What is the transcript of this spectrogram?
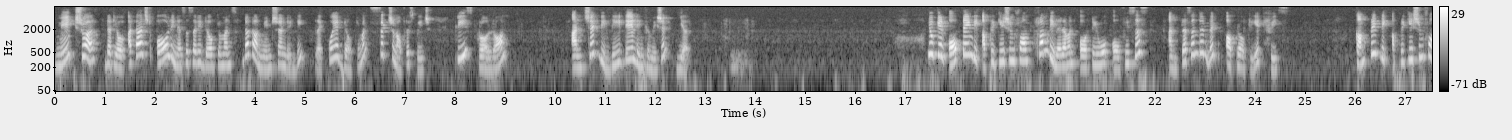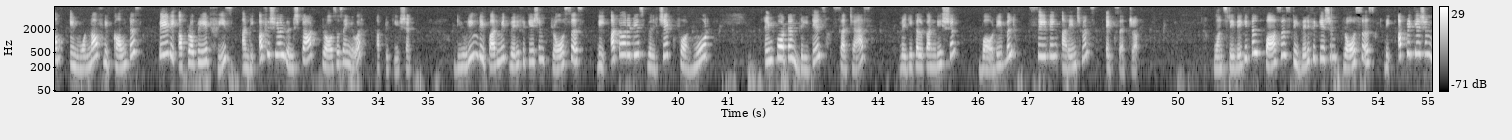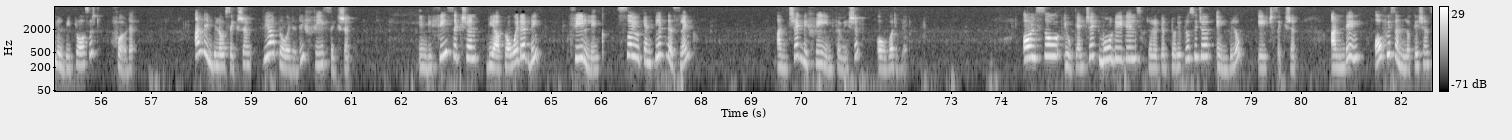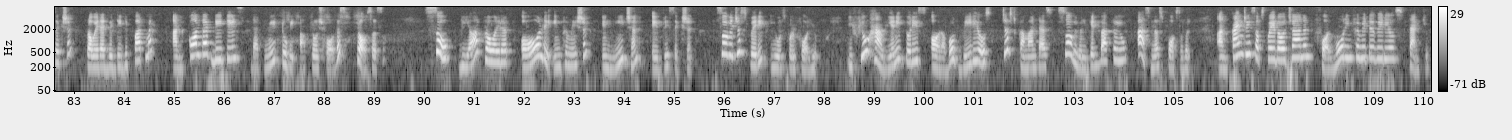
Make sure that you have attached all the necessary documents that are mentioned in the required documents section of this page. Please scroll down and check the detailed information here. You can obtain the application form from the relevant RTO offices and present it with appropriate fees. Complete the application form in one of the counters, pay the appropriate fees, and the official will start processing your application. During the permit verification process, the authorities will check for more important details such as vehicle condition, body build, seating arrangements, etc. Once the vehicle passes the verification process, the application will be processed further. And in below section, we are provided the fee section. In the fee section, we are provided the fee link. So you can click this link and check the fee information over here. Also, you can check more details related to the procedure in below each section. And then office and location section provided with the department and contact details that need to be approached for this process. So, we are provided all the information in each and every section. So, which is very useful for you. If you have any queries or about videos, just comment us so we will get back to you as soon as possible. And kindly subscribe our channel for more informative videos. Thank you.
